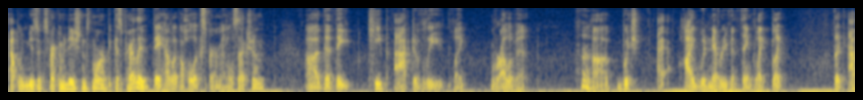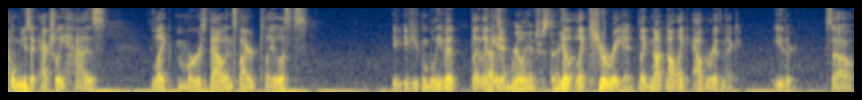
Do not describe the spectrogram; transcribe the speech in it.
apple music's recommendations more because apparently they have like a whole experimental section uh, that they keep actively like relevant uh, which I, I would never even think like like like apple music actually has like merzbow inspired playlists if, if you can believe it like like That's it- really interesting. yeah like curated like not not like algorithmic either so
